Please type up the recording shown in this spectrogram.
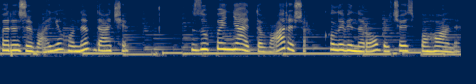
переживай його невдачі. Зупиняй товариша, коли він робить щось погане.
